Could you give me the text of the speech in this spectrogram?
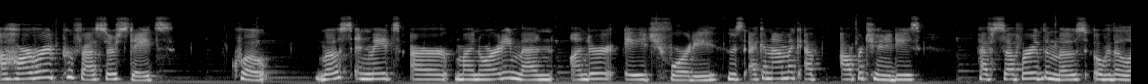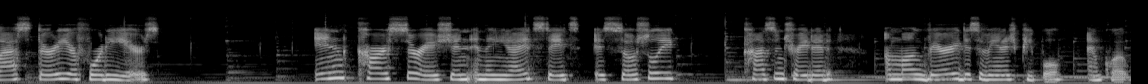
A Harvard professor states, quote, most inmates are minority men under age 40 whose economic op- opportunities have suffered the most over the last 30 or 40 years. Incarceration in the United States is socially concentrated among very disadvantaged people. End quote.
